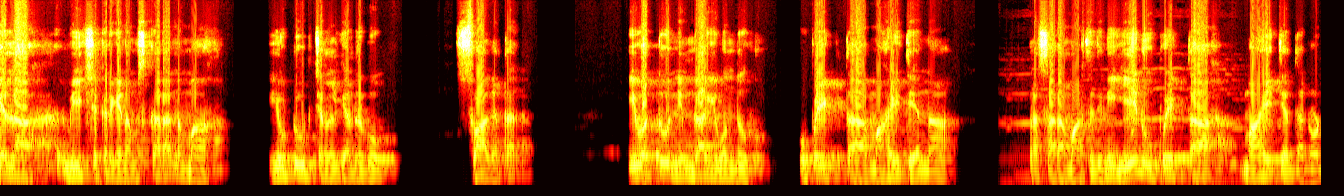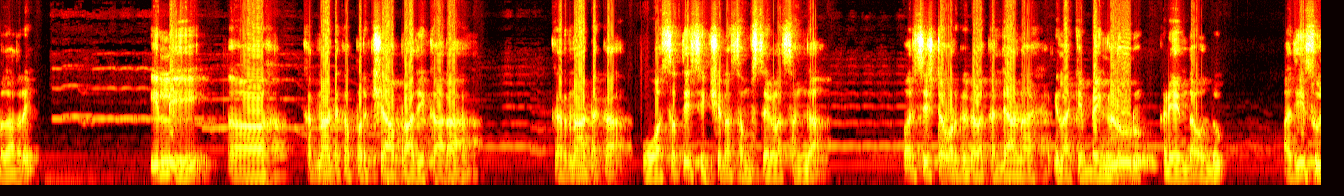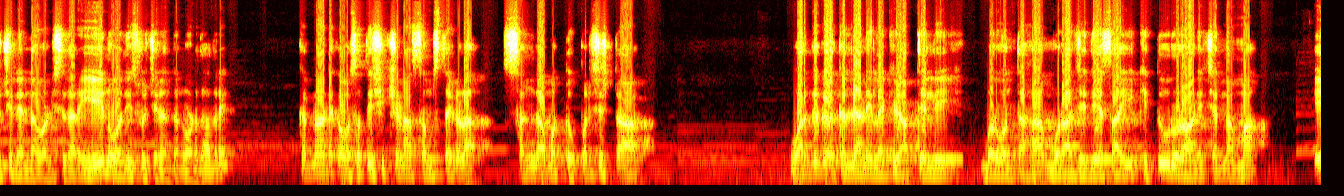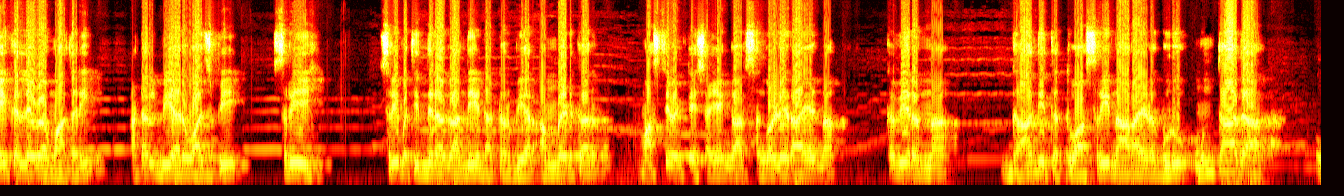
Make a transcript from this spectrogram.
ಎಲ್ಲ ವೀಕ್ಷಕರಿಗೆ ನಮಸ್ಕಾರ. ನಮ್ಮ ಯೂಟ್ಯೂಬ್ ಚಾನಲ್ಗೆ ಎಲ್ರಿಗೂ ಸ್ವಾಗತ. ಇವತ್ತು ನಿಮ್ಗಾಗಿ ಒಂದು ಉಪಯುಕ್ತ ಮಾಹಿತಿಯನ್ನ ಪ್ರಸಾರ ಮಾಡ್ತಿದ್ದೀನಿ. ಏನು ಉಪಯುಕ್ತ ಮಾಹಿತಿ ಅಂತ ನೋಡೋದಾದ್ರೆ, ಇಲ್ಲಿ ಕರ್ನಾಟಕ ಪರೀಕ್ಷಾ ಪ್ರಾಧಿಕಾರ, ಕರ್ನಾಟಕ ವಸತಿ ಶಿಕ್ಷಣ ಸಂಸ್ಥೆಗಳ ಸಂಘ, ಪರಿಶಿಷ್ಟ ವರ್ಗಗಳ ಕಲ್ಯಾಣ ಇಲಾಖೆ ಬೆಂಗಳೂರು ಕಡೆಯಿಂದ ಒಂದು ಅಧಿಸೂಚನೆಯನ್ನ ಹೊರಡಿಸಿದ್ದಾರೆ. ಏನು ಅಧಿಸೂಚನೆ ಅಂತ ನೋಡೋದಾದ್ರೆ ಕರ್ನಾಟಕ ವಸತಿ ಶಿಕ್ಷಣ ಸಂಸ್ಥೆಗಳ ಸಂಘ ಮತ್ತು ಪರಿಶಿಷ್ಟ ವರ್ಗಗಳ ಕಲ್ಯಾಣ ಇಲಾಖೆ ವ್ಯಾಪ್ತಿಯಲ್ಲಿ ಬರುವಂತಹ ಮುರಾಜಿ ದೇಸಾಯಿ, ಕಿತ್ತೂರು ರಾಣಿ ಚೆನ್ನಮ್ಮ ಏಕಲ್ಯವ್ಯ ಮಾದರಿ, Atal Bihari Vajpayee, Shri Shrimati Indira Gandhi, doctor B R Ambedkar, Masti Venkatesh Iyengar, Sangolli Rayanna, Kaviranna Gandhi ತತ್ವ, ಶ್ರೀನಾರಾಯಣ ಗುರು ಮುಂತಾದ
